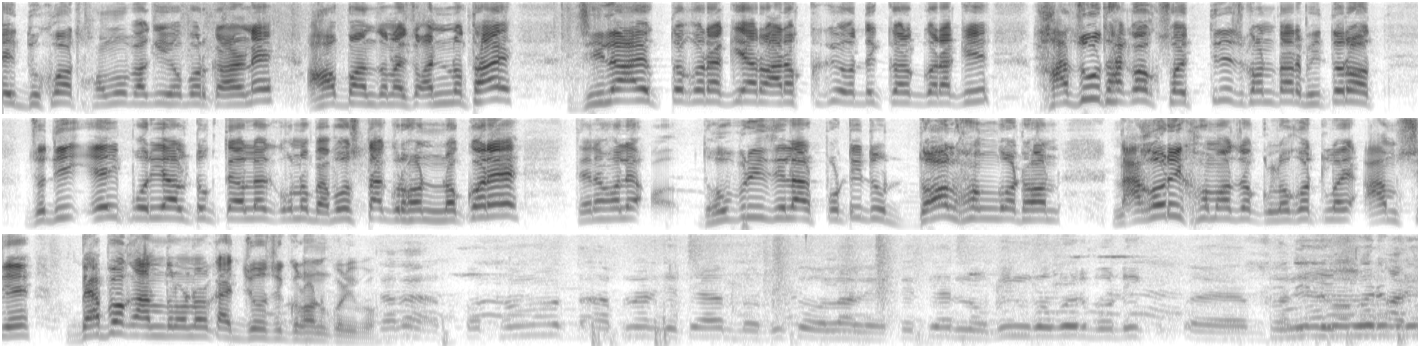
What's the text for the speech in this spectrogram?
এই দুখত সমভাগী হ'বৰ কাৰণে আহ্বান জনাইছোঁ। অন্যথাই জিলা আয়ুক্তগৰাকী আৰু আৰক্ষী অধীক্ষকগৰাকী সাজু থাকক ছয়ত্ৰিছ ঘণ্টাৰ ভিতৰত যদি এই পৰিয়ালটোক তেওঁলোকে কোনো ব্যৱস্থা গ্ৰহণ নকৰে তেনেহ'লে ধুবুৰী জিলাৰ প্ৰতিটো দল সংগঠন নাগৰিক সমাজক লগত লৈ আমচুৱে ব্যাপক আন্দোলনৰ কাৰ্যসূচী গ্ৰহণ কৰিব। দাদা প্ৰথমত আপোনাৰ যেতিয়া বডিটো ওলালে তেতিয়া নবীন গগৈৰ বডিক সুনীল গগৈৰ বডি।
